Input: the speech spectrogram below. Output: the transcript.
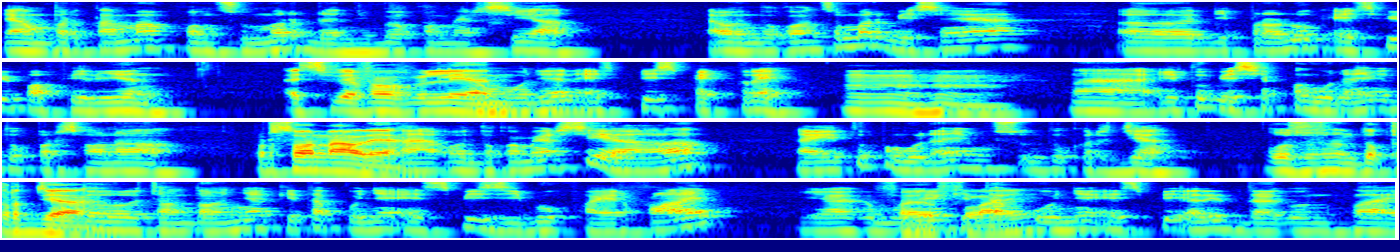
Yang pertama consumer dan juga komersial. Nah, untuk consumer biasanya eh, di produk HP Pavilion, HP Pavilion. kemudian HP Spectre. Hmm, hmm. Nah, itu biasanya penggunanya untuk personal. Personal ya, Nah, untuk komersial, nah itu penggunanya khusus untuk kerja. khusus untuk kerja. Tuh, contohnya kita punya HP ZBook Firefly, ya kemudian Firefly. kita punya HP Elite Dragonfly.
